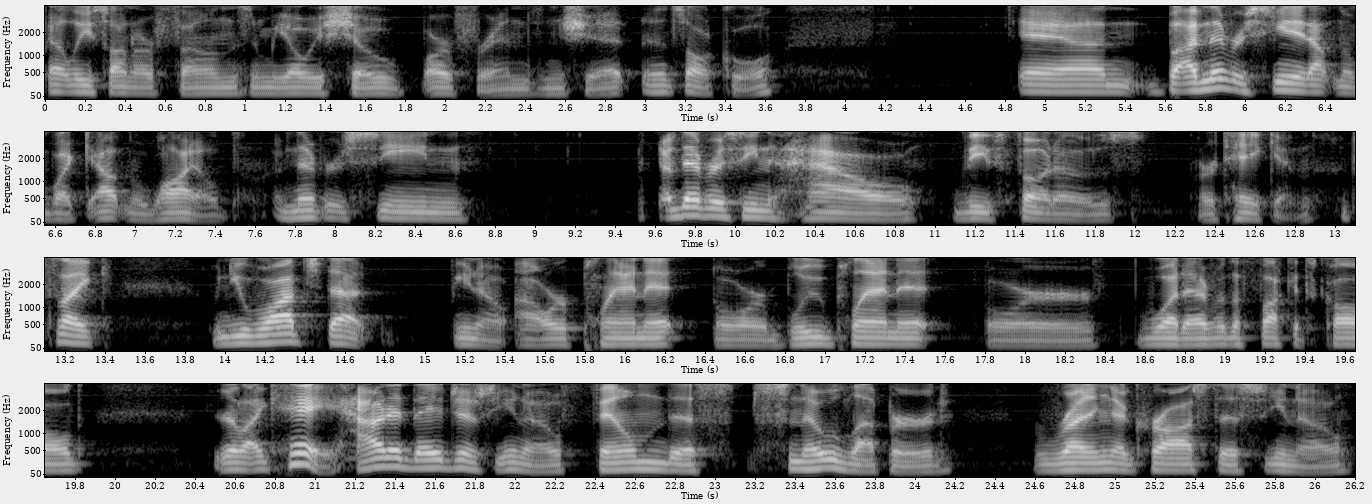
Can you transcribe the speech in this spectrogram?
at least on our phones and we always show our friends and shit and it's all cool. And but i've never seen it out in the like out in the wild. I've never seen i've never seen how these photos are taken. It's like when you watch that you know our planet or blue planet or whatever the fuck it's called you're like hey how did they just you know film this snow leopard running across this you know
